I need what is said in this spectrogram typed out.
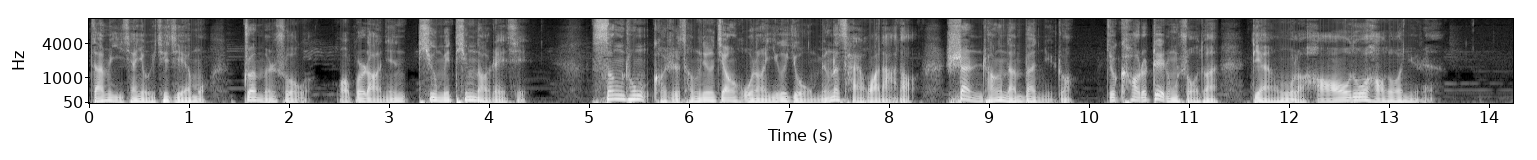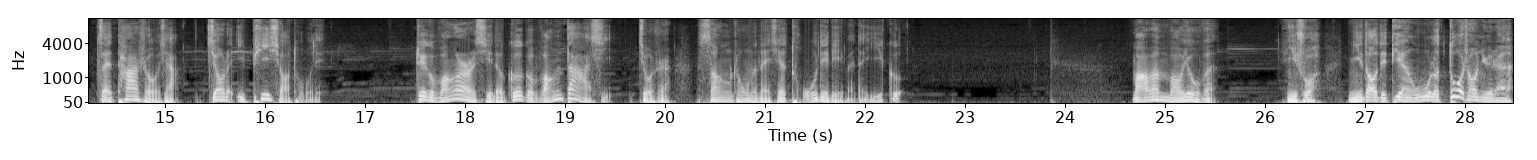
咱们以前有一期节目专门说过，我不知道您听没听到这期。桑冲可是曾经江湖上一个有名的采花大盗，擅长男扮女装。就靠着这种手段玷污了好多好多女人，在他手下教了一批小徒弟。这个王二喜的哥哥王大喜就是桑冲的那些徒弟里面的一个。马万宝又问：“你说你到底玷污了多少女人？”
